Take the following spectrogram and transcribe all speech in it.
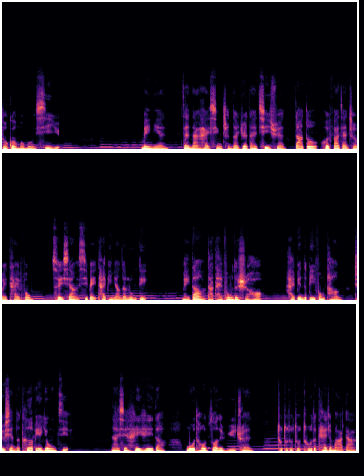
躲过蒙蒙细雨。每年在南海形成的热带气旋，大都会发展成为台风，吹向西北太平洋的陆地。每到大台风的时候，海边的避风塘就显得特别拥挤。那些黑黑的木头做的渔船，突突突突突地开着马达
